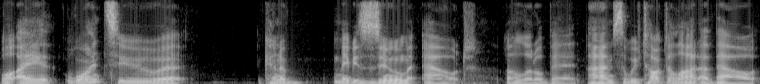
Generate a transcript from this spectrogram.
Well, I want to uh, kind of maybe zoom out a little bit. Um, so we've talked a lot about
